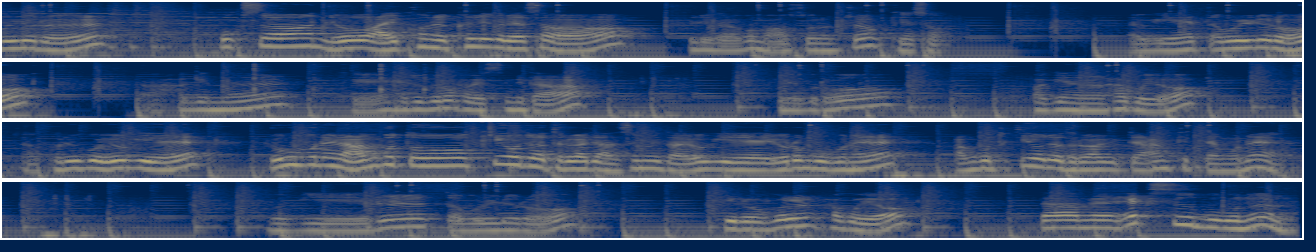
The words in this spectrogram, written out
W를 곡선 요 아이콘을 클릭을 해서 클릭하고 마우스 오른쪽 계속 여기에 W로 확인을 이렇게 해주도록 하겠습니다. 클릭으로 확인을 하고요. 자, 그리고 여기에 이 부분에는 아무것도 끼워져 들어가지 않습니다. 여기에 이런 부분에 아무것도 끼워져 들어가지 않기 때문에 여기를 W로 기록을 하고요. 그 다음에 X 부분은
